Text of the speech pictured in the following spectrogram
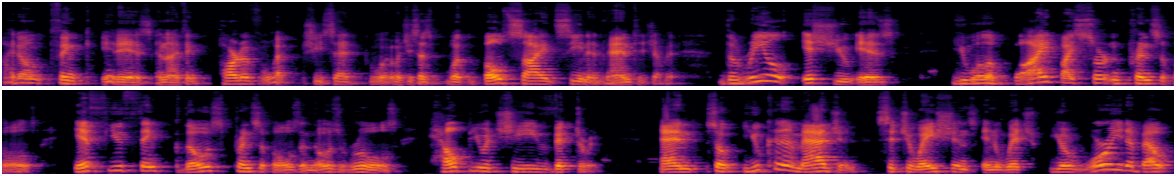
I don't think it is, and I think part of what she said, what she says, what both sides see an advantage of it. The real issue is you will abide by certain principles if you think those principles and those rules help you achieve victory. And so you can imagine situations in which you're worried about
